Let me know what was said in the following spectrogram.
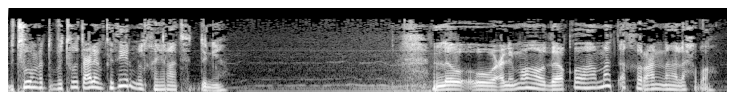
بتفوت بتفوت عليهم كثير من الخيرات في الدنيا. لو علموها وذاقوها ما تأخروا عنها لحظة.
